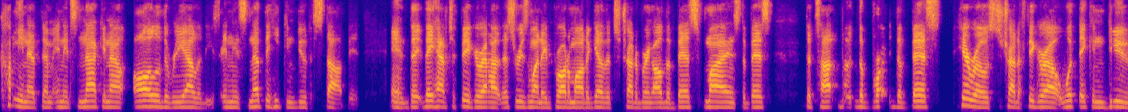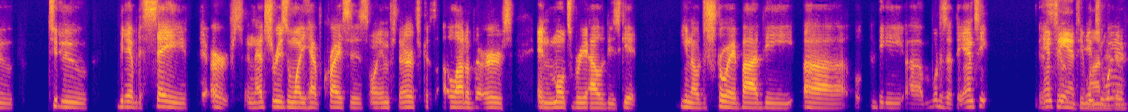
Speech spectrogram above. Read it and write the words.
coming at them, and it's knocking out all of the realities, and it's nothing he can do to stop it. And they, they have to figure out. That's the reason why they brought them all together to try to bring all the best minds, the best the top the the, the best heroes to try to figure out what they can do to be able to save the earths and that's the reason why you have crisis on infinite earths because a lot of the earths in multiple realities get you know destroyed by the uh the uh what is it the anti It's the anti- anti-monitor. anti-wave?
